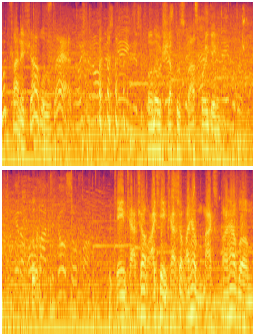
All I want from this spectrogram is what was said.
What kind of shovel is that? oh no, Chef is fast breaking a whole lot to go so far. We can't catch up. I can't catch up. I have max. I have um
